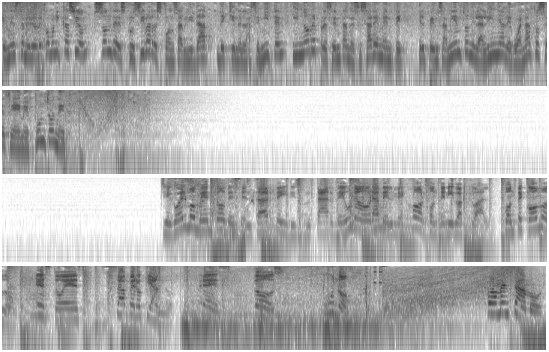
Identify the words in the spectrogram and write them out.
en este medio de comunicación son de exclusiva responsabilidad de quienes las emiten y no representan necesariamente el pensamiento ni la línea de guanatosfm.net. Llegó el momento de sentarte y disfrutar de una hora del mejor contenido actual. Ponte cómodo. Esto es Saperoqueando. 3, 2, 1. Comenzamos.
